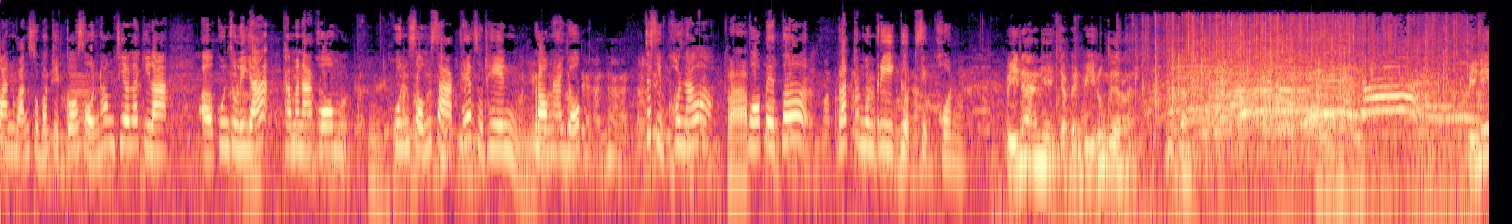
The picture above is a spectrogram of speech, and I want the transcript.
วันหวังสุภกิจโกศลท่องเที่ยวและกีฬาเอ่อคุณจุริยะคมนาคม คุณสมศักดิ์เทพสุทิน รองนายกจะสิบคนแล้วอะครับวอลเปเปอร์ รัฐมนตรีเกือบสิบคน ปีหน้านี่จะเป็นปีรุ่งเรืองแล้วนะครับ ปีนี้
